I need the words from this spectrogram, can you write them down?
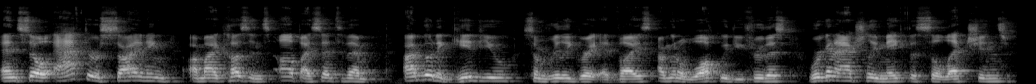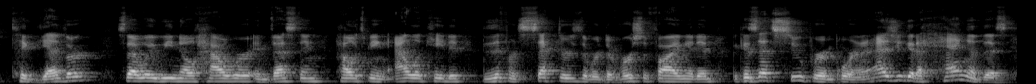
And so after signing uh, my cousins up, I said to them, I'm going to give you some really great advice. I'm going to walk with you through this. We're going to actually make the selections together so that way we know how we're investing, how it's being allocated, the different sectors that we're diversifying it in, because that's super important. And as you get a hang of this,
